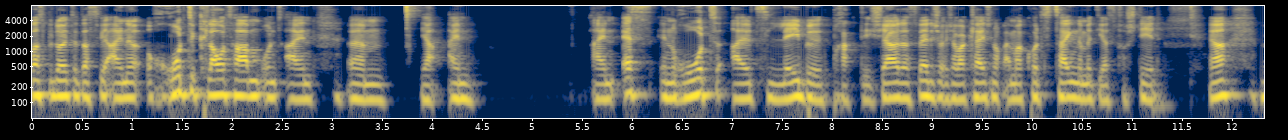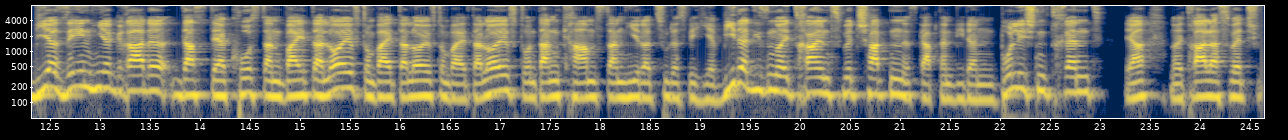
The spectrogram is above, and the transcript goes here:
was bedeutet, dass wir eine rote Cloud haben und ein, ähm, ja, ein ein S in Rot als Label praktisch. Ja, das werde ich euch aber gleich noch einmal kurz zeigen, damit ihr es versteht. Ja, wir sehen hier gerade, dass der Kurs dann weiter läuft und weiter läuft und weiter läuft und dann kam es dann hier dazu, dass wir hier wieder diesen neutralen Switch hatten. Es gab dann wieder einen bullischen Trend. Ja, neutraler Switch,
